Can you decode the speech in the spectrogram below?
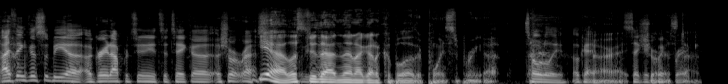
I think this would be a, a great opportunity to take a, a short rest. Yeah, let's do that, and then I got a couple other points to bring up. Totally. Okay. All right, Let's take a quick rest break. time.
